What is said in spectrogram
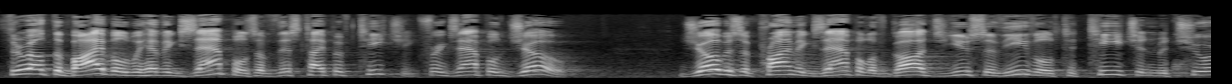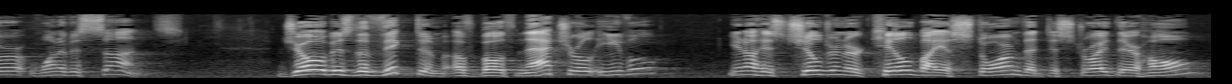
Throughout the Bible, we have examples of this type of teaching. For example, Job. Job is a prime example of God's use of evil to teach and mature one of his sons. Job is the victim of both natural evil, you know, his children are killed by a storm that destroyed their home,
